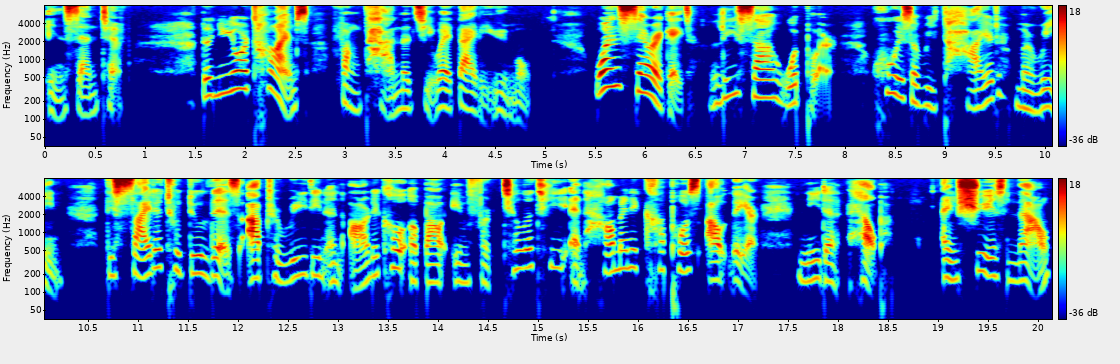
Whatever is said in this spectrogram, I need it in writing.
incentive。The New York Times 访谈了几位代理孕母。 One surrogate, Lisa Whippler, who is a retired Marine, decided to do this after reading an article about infertility and how many couples out there needed help. And she is now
